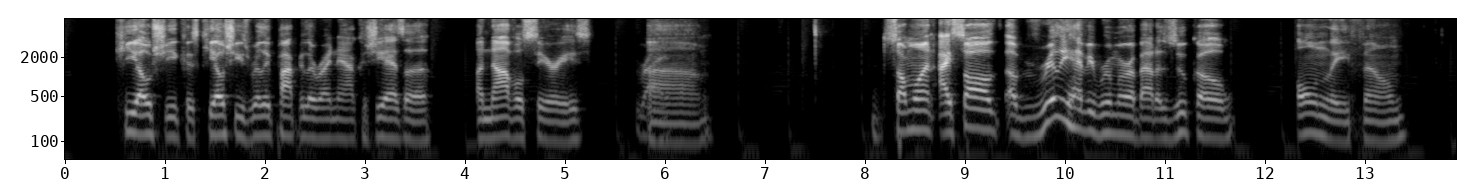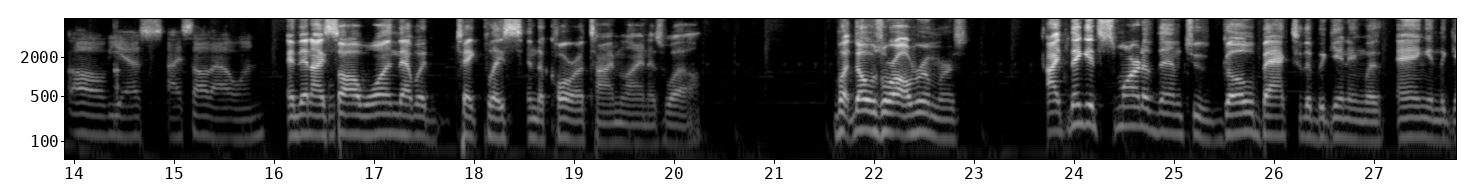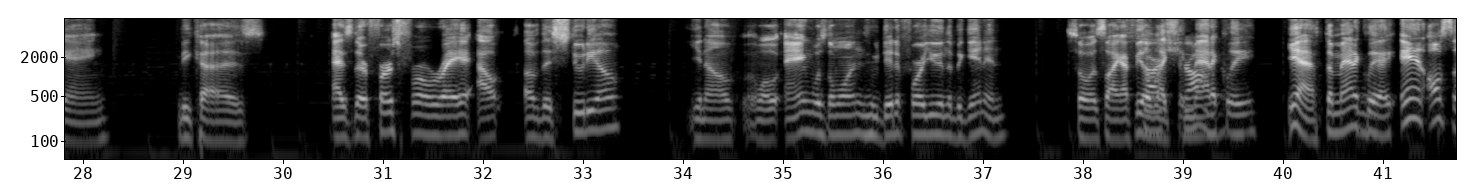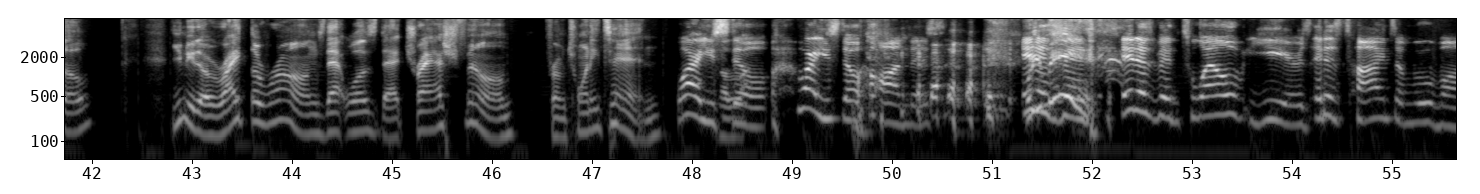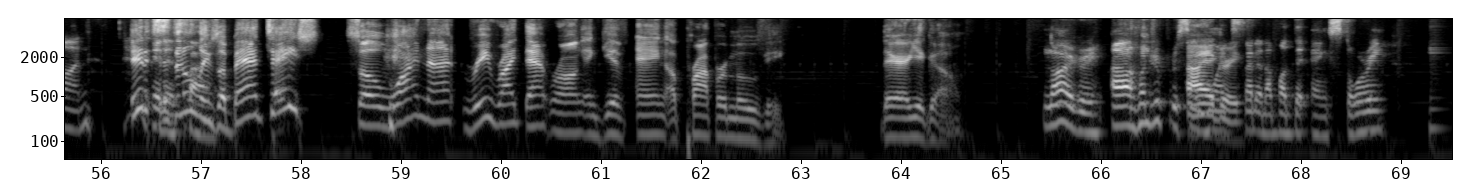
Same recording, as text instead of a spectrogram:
Kyoshi because Kyoshi is really popular right now because she has a a novel series. Right. Um, someone I saw a really heavy rumor about a Zuko only film, oh yes, I saw that one. and then I saw one that would take place in the Korra timeline as well. But those were all rumors. I think it's smart of them to go back to the beginning with Aang and the gang because as their first foray out of the studio, you know, well, Aang was the one who did it for you in the beginning. So it's like I feel like strong. thematically, yeah, thematically, mm-hmm. and also you need to right the wrongs that was that trash film from 2010. Why are you still? Why are you still on this? It has been. It has been twelve years. It is time to move on. It, It is still leaves a bad taste. So why not rewrite that wrong and give Aang a proper movie? There you go. No, I agree. A hundred I percent more agree. excited about the Aang story,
